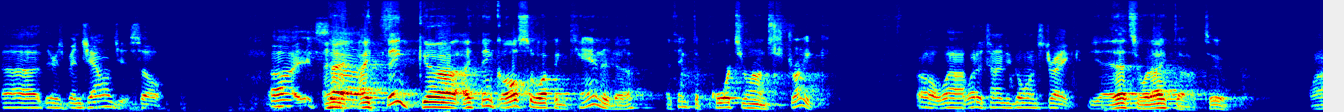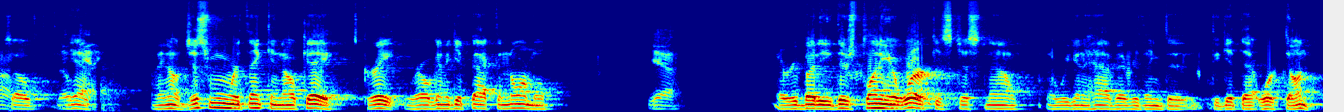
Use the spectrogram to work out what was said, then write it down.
Uh, there's been challenges. So uh, it's And uh, I, I think, uh, I think also up in Canada, I think the ports are on strike. Oh wow, what a time to go on strike. Yeah, that's what I thought too. Wow. So no yeah, kidding. I know. Just when we're thinking, okay, it's great, we're all going to get back to normal. yeah. Everybody, there's plenty of work. It's just now, are we going to have everything to to get that work done?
